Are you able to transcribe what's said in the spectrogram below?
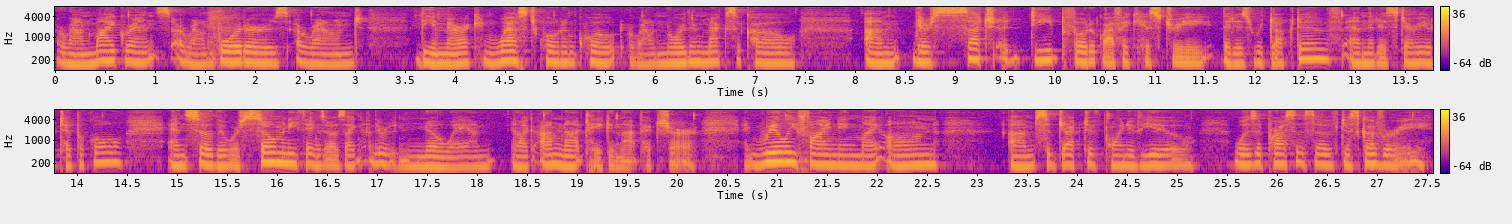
around migrants, around borders, around the American West, quote unquote, around northern Mexico. Um, there's such a deep photographic history that is reductive and that is stereotypical. And so there were so many things I was like, there's no way I'm like, I'm not taking that picture. And really finding my own um, subjective point of view was a process of discovery.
